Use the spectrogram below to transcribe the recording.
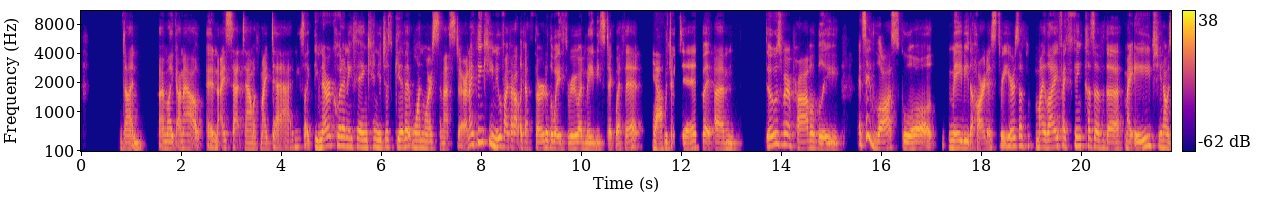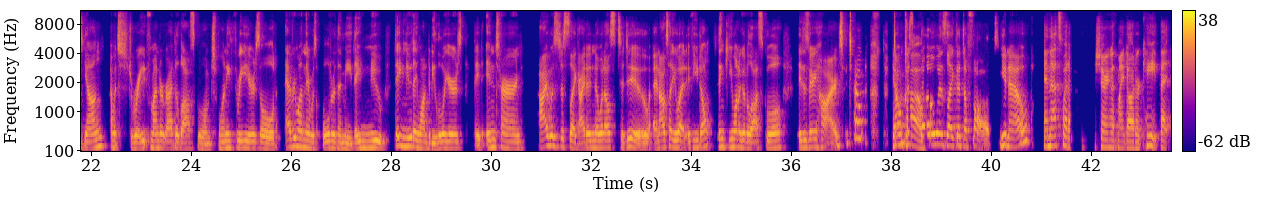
done. I'm like, I'm out. And I sat down with my dad and he's like, You've never quit anything. Can you just give it one more semester? And I think he knew if I got like a third of the way through, I'd maybe stick with it yeah. which I did. But um, those were probably, I'd say law school, maybe the hardest three years of my life. I think because of the my age, you know, I was young. I went straight from undergrad to law school. I'm 23 years old. Everyone there was older than me. They knew, they knew they wanted to be lawyers. They'd interned. I was just like, I didn't know what else to do. And I'll tell you what, if you don't think you want to go to law school, it is very hard. So don't, don't, Don't just go. go as like a default, you know? And that's what I'm sharing with my daughter, Kate. But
